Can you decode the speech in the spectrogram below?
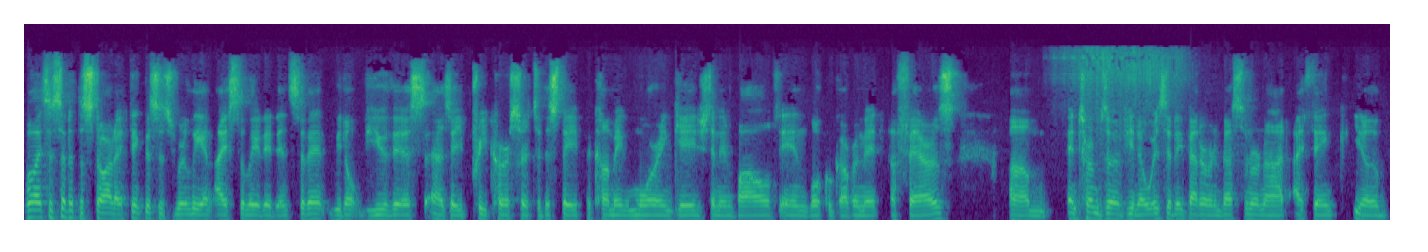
Well, as I said at the start, I think this is really an isolated incident. We don't view this as a precursor to the state becoming more engaged and involved in local government affairs. Um, in terms of, you know, is it a better investment or not? I think, you know,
